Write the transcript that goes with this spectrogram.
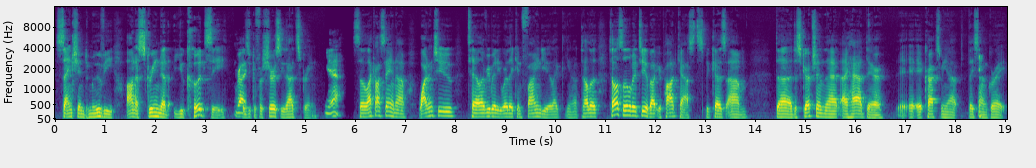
sanctioned movie on a screen that you could see. Right. Because you could for sure see that screen. Yeah. So, like I was saying, uh, why don't you tell everybody where they can find you? Like, you know, tell the tell us a little bit too about your podcasts because um, the description that I had there it, it cracks me up. They sound great.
